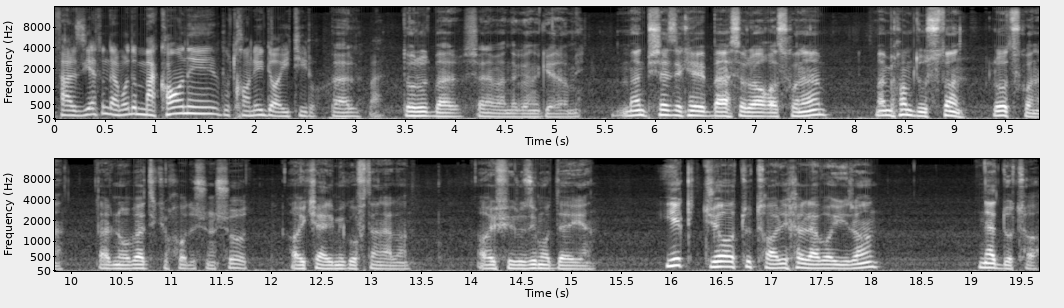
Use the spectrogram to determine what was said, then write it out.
فرضیتون در مورد مکان رودخانه دایتی رو. بله. بله. درود بر شنوندگان گرامی. من پیش از اینکه بحث رو آغاز کنم من می‌خوام دوستان لطف کنن. در نوبتی که خودشون شد آقای کریمی گفتن الان. آقای فیروزی مدعیان یک جا تو تاریخ روای ایران نه دوتا.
